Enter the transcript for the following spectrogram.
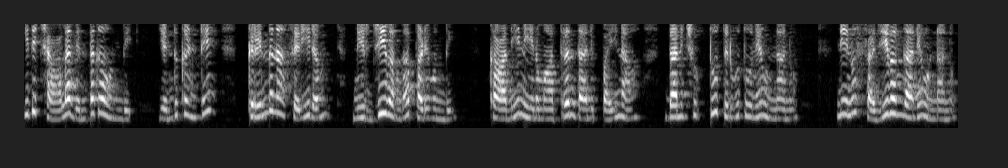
ఇది చాలా వింతగా ఉంది. ఎందుకంటే క్రింద నా శరీరం నిర్జీవంగా పడి ఉంది. కానీ నేను మాత్రం దానిపైన దాని చుట్టూ తిరుగుతూనే ఉన్నాను. నేను సజీవంగానే ఉన్నాను.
